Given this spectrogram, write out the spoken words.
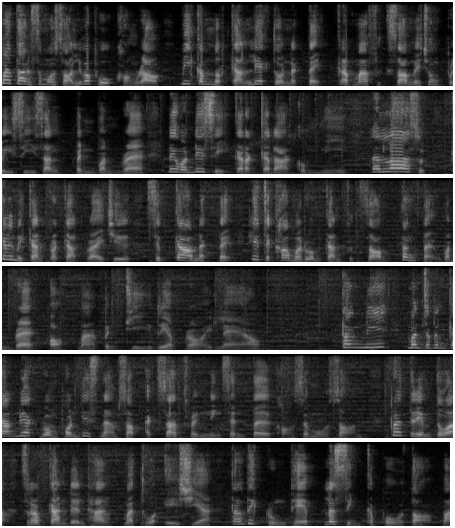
มาทางสโมสรลิเวอร์พูลของเรามีกำหนดการเรียกตัวนักเตะกลับมาฝึกซ้อมในช่วงปรีซีซั่นเป็นวันแรก ในวันที่ 4 กรกฎาคมนี้ และล่าสุดก็ได้มีการประกาศรายชื่อ 19 นักเตะที่จะเข้ามาร่วมการฝึกซ้อมตั้งแต่วันแรกออกมาเป็นที่เรียบร้อยแล้วทั้งนี้มันจะเป็นการเรียกรวมพลที่สนามซอฟต์ a อ a Training Center ของสโมสร เพื่อเตรียมตัวสำหรับการเดินทางมาทัวร์เอเชีย ทั้งที่กรุงเทพและสิงคโปร์ต่อไป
